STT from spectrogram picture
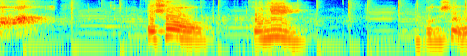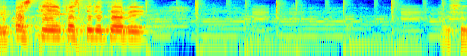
বাবা? এসো কোনে? বসো এ পাশতে এ পাশতে যেতে হবে। এসো।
